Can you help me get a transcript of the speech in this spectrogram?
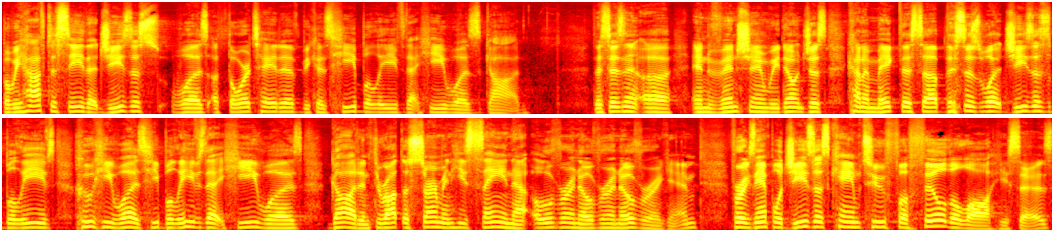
But we have to see that Jesus was authoritative because he believed that he was God. This isn't an invention. We don't just kind of make this up. This is what Jesus believes who he was. He believes that he was God. And throughout the sermon, he's saying that over and over and over again. For example, Jesus came to fulfill the law, he says,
